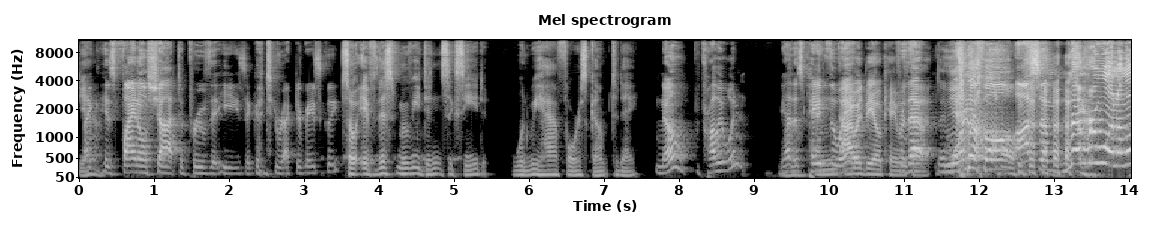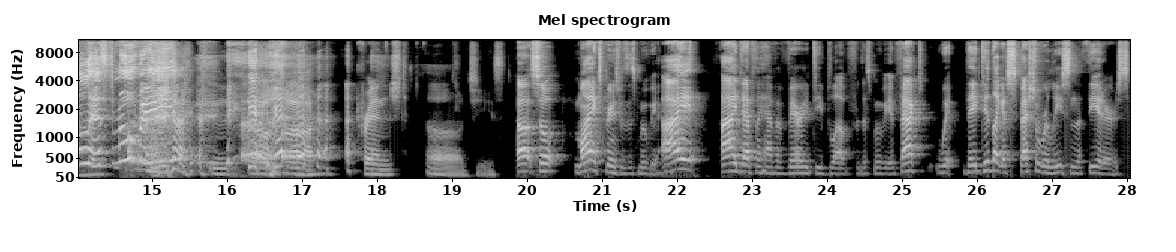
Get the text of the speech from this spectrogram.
yeah. like his final shot to prove that he's a good director. Basically, so if this movie didn't succeed, would we have Forrest Gump today? no, probably wouldn't. Yeah, this paved and the way. I would be okay for with that, that. Yeah. wonderful, awesome number one on the list movie. Oh, oh, cringed. oh, jeez. Uh, so my experience with this movie, I I definitely have a very deep love for this movie. In fact, wi- they did like a special release in the theaters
